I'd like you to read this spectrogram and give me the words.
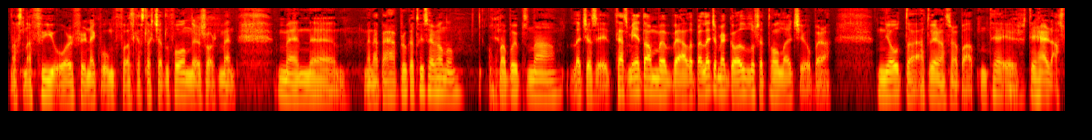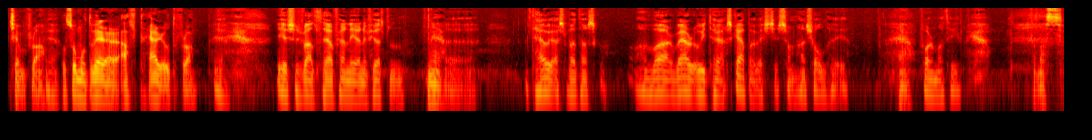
nästan fyra år för när ung folk att släcka telefoner och sånt men men uh, men jag bara brukar tog sig av honom öppna bubblorna lägga sig det tas mig dem väl bara lägga mig gå och låta tonlight och bara njóta att vi är hans rabatten till er, det här allt kommer från och så motiverar allt här utifrån. Ja. Jesus valt här för ner i fjöten Ja. uh, Det här är ju så fantastiskt han var var ut her skapa vest som han själv har ja. Forma til. Ja. Fantastisk.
